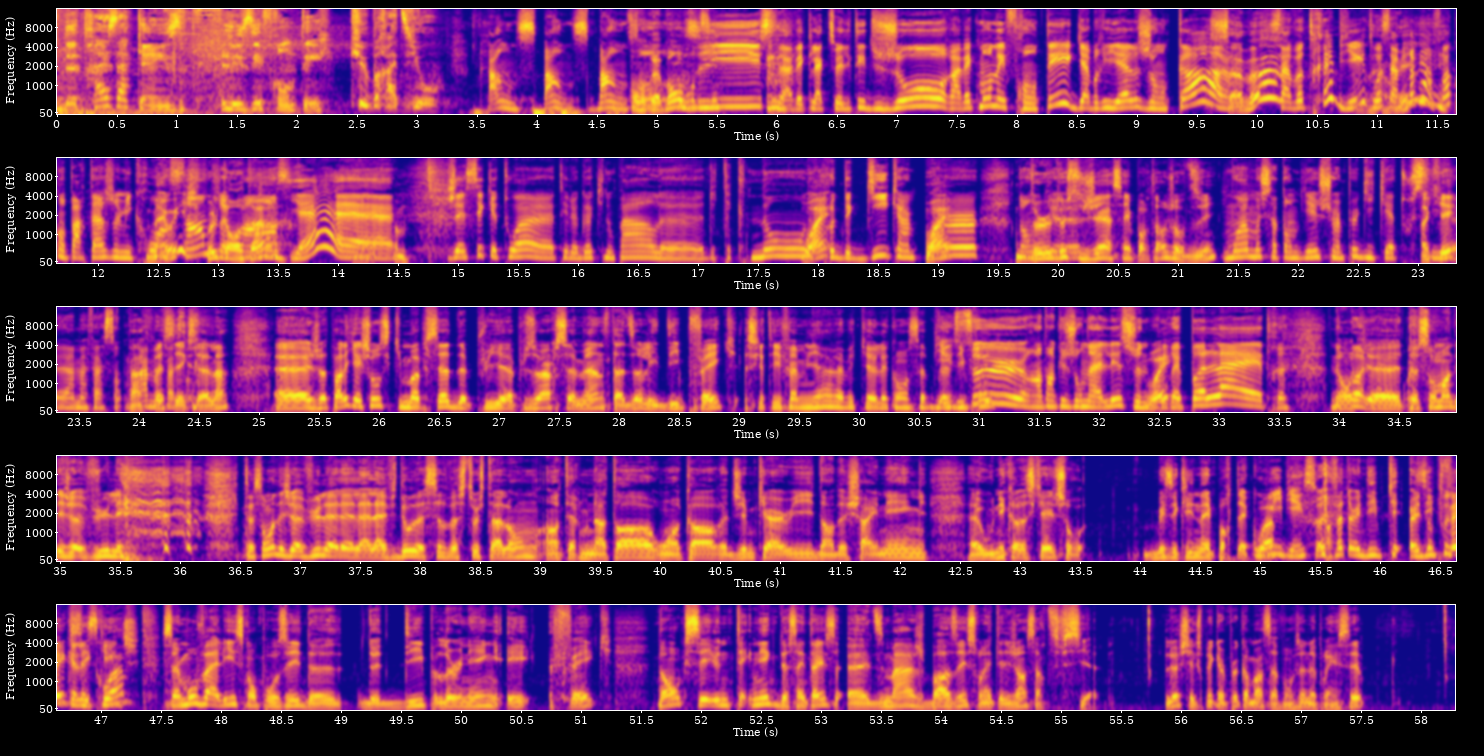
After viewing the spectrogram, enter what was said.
De 13 à 15, les effrontés. Cube Radio. Bounce, bounce, bounce. On rebondit. Avec l'actualité du jour, avec mon effronté, Gabriel Jonca. Ça va? Ça va très bien. Toi, Ben c'est la première fois qu'on partage un micro Ben oui, je suis ensemble, full content. pense. Yeah! Yeah. Je sais que toi, tu es le gars qui nous parle euh, de techno, Ouais. de trucs de geek un peu. Ouais. Donc, deux, euh, deux sujets assez importants aujourd'hui. Moi, moi, ça tombe bien. Je suis un peu geekette aussi euh, à ma façon. Parfait, c'est excellent. Euh, je vais te parler de quelque chose qui m'obsède depuis euh, plusieurs semaines, c'est-à-dire les deepfakes. Est-ce que tu es familière avec euh, le concept Bien de deepfake? sûr, en tant que journaliste, je ne Ouais. pourrais pas l'être. Ne Donc, pas euh, t'as sûrement déjà vu les. T'as sûrement déjà vu la, la- la- la vidéo de Sylvester Stallone en Terminator ou encore Jim Carrey dans The Shining euh, ou Nicolas Cage sur basically n'importe quoi. Oui, bien sûr. En fait, un, deep, un deepfake, Nicolas c'est quoi? C'est un mot valise composé de, de deep learning et fake. Donc, c'est une technique de synthèse euh, d'images basée sur l'intelligence artificielle. Là, je t'explique un peu comment ça fonctionne, le principe.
